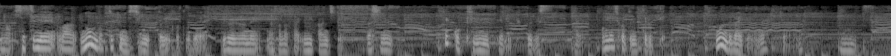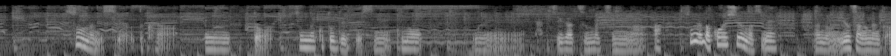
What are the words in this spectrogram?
ろ、まあ、説明は飲んだ時にするということで、いろいろね、なかなかいい感じで。私、結構気に入ってる曲です。はい。同じこと言ってるっけ？飲んでないけどね、今日はね。うん。そうなんですよ。だから、えーっと、そんなことでですね、この、えー、8月末には、あ、そういえば今週末ね、あの、予算なんか、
